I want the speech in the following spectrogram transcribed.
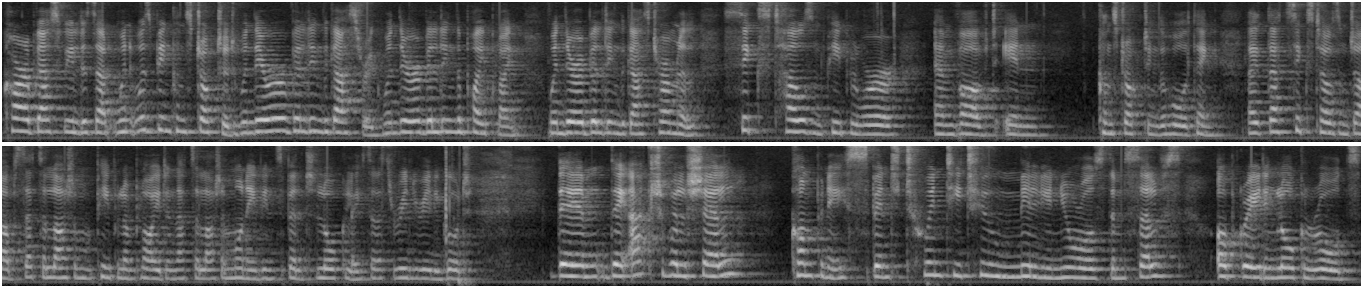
Corrib gas field is that when it was being constructed, when they were building the gas rig, when they were building the pipeline, when they were building the gas terminal, six thousand people were involved in constructing the whole thing. Like that's 6,000 jobs, that's a lot of people employed and that's a lot of money being spent locally. So that's really, really good. The, the actual Shell company spent 22 million euros themselves upgrading local roads.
